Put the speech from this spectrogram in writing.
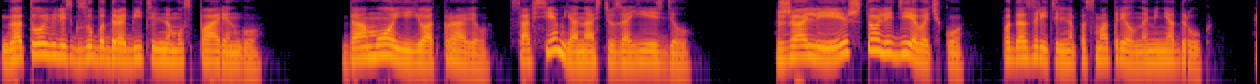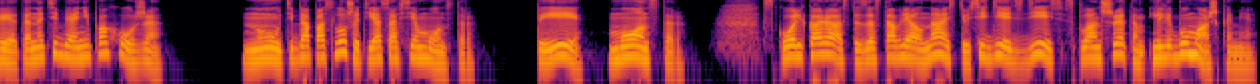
Готовились к зубодробительному спаррингу. Домой ее отправил. Совсем я Настю заездил». «Жалеешь, что ли, девочку?» — подозрительно посмотрел на меня друг. «Это на тебя не похоже». «Ну, тебя послушать я совсем монстр». «Ты монстр!» «Сколько раз ты заставлял Настю сидеть здесь с планшетом или бумажками?»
